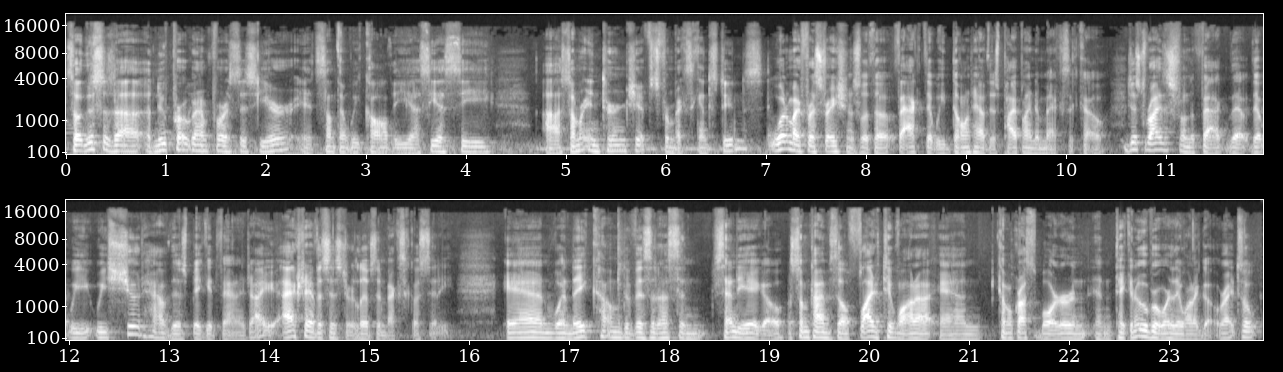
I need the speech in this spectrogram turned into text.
So this is a, a new program for us this year. It's something we call the uh, CSE uh, summer internships for Mexican students. One of my frustrations with the fact that we don't have this pipeline to Mexico just rises from the fact that, that we, we should have this big advantage. I, I actually have a sister who lives in Mexico City. And when they come to visit us in San Diego, sometimes they'll fly to Tijuana and come across the border and, and take an Uber where they want to go, right? So,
